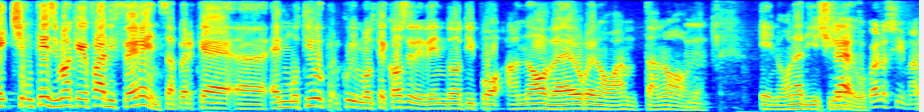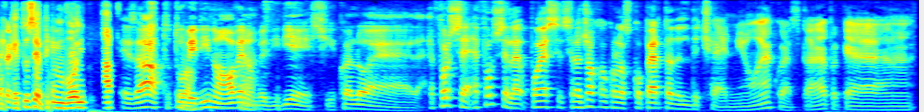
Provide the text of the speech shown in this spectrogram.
è, il centesimo anche che fa la differenza perché eh, è il motivo per cui molte cose le vendono tipo a 9,99 euro. Mm. e non a 10 certo, euro. quello sì, ma perché per... tu sei più invogliato. Esatto, tu vedi 9 eh. non vedi 10. Quello è. è forse, è forse la... può essere. Se la gioca con la scoperta del decennio, eh, questa, eh, perché.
